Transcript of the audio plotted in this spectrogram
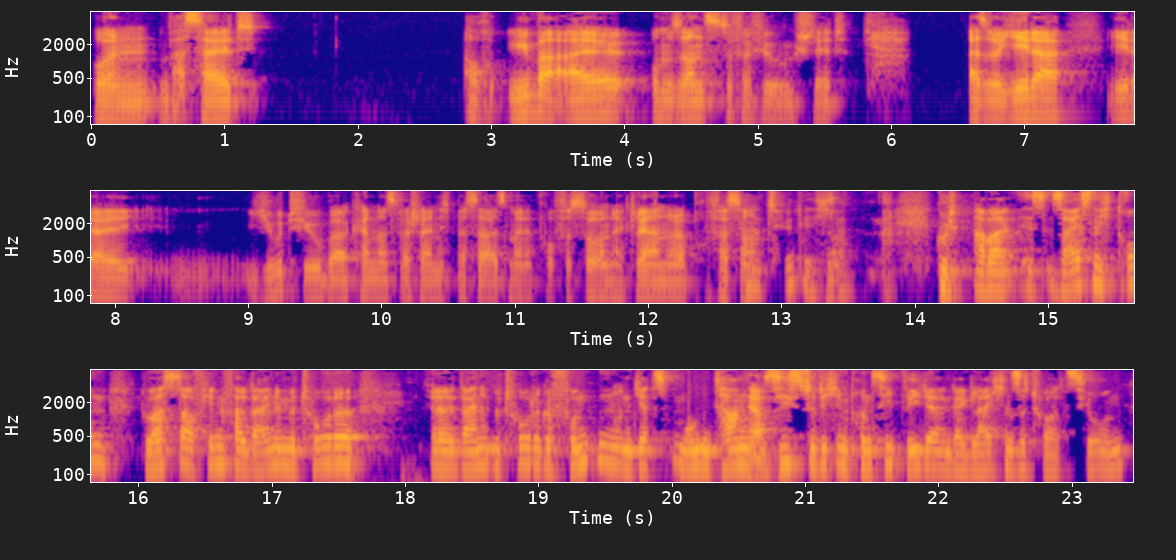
Und was halt auch überall umsonst zur Verfügung steht. Ja. Also jeder, jeder YouTuber kann das wahrscheinlich besser als meine Professorin erklären oder Professor. Natürlich. Ja. Gut, aber es, sei es nicht drum, du hast da auf jeden Fall deine Methode, äh, deine Methode gefunden und jetzt momentan ja. siehst du dich im Prinzip wieder in der gleichen Situation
